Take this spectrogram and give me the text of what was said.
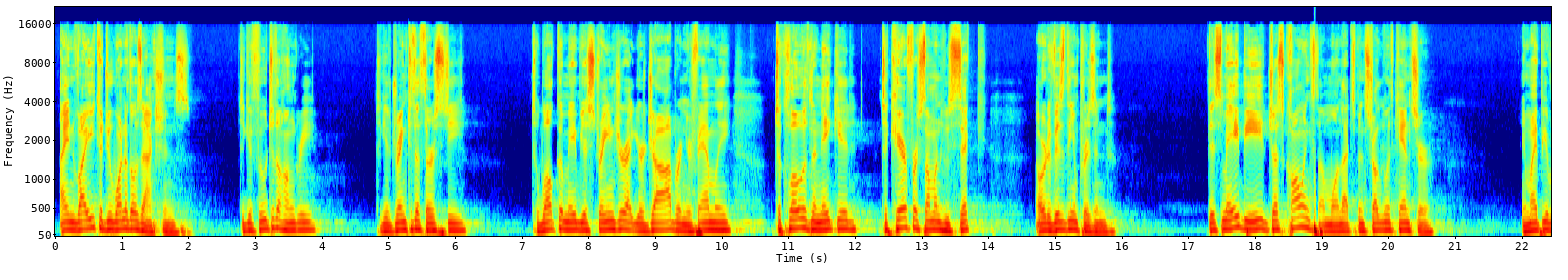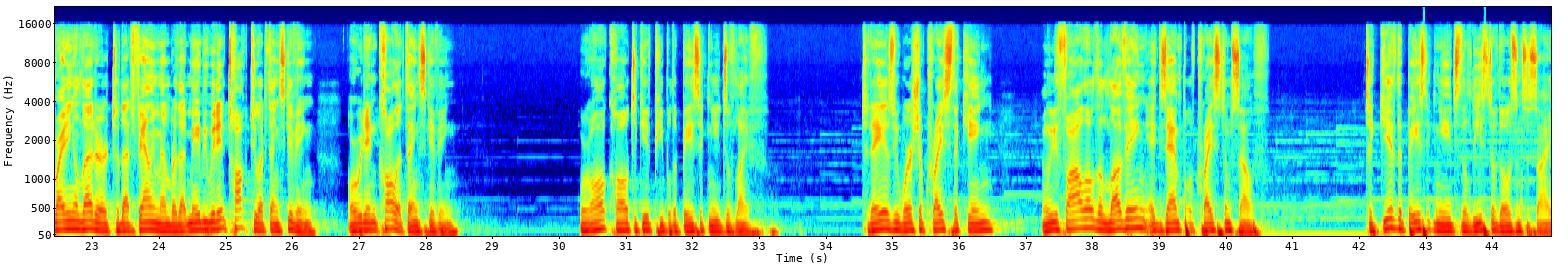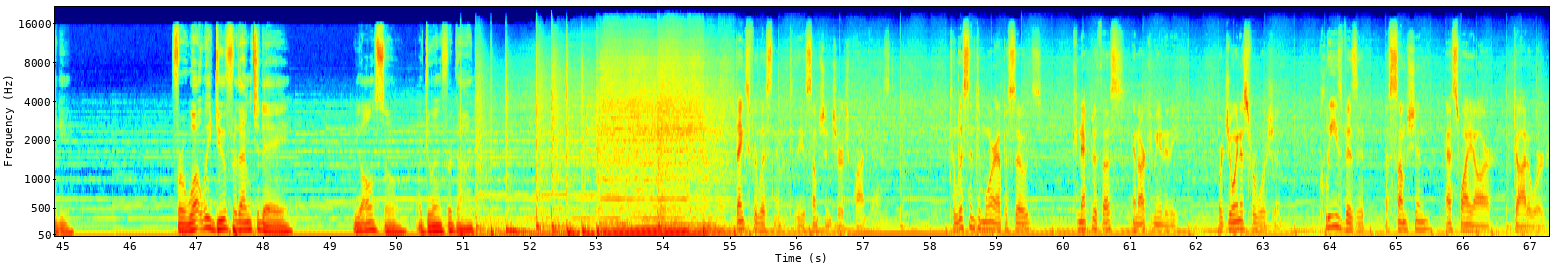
I invite you to do one of those actions to give food to the hungry, to give drink to the thirsty, to welcome maybe a stranger at your job or in your family, to clothe the naked, to care for someone who's sick, or to visit the imprisoned. This may be just calling someone that's been struggling with cancer. It might be writing a letter to that family member that maybe we didn't talk to at Thanksgiving or we didn't call at Thanksgiving. We're all called to give people the basic needs of life. Today, as we worship Christ the King and we follow the loving example of Christ Himself, to give the basic needs to the least of those in society. For what we do for them today, we also are doing for God. Thanks for listening to the Assumption Church podcast. To listen to more episodes, connect with us in our community, or join us for worship, please visit AssumptionSYR.org.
